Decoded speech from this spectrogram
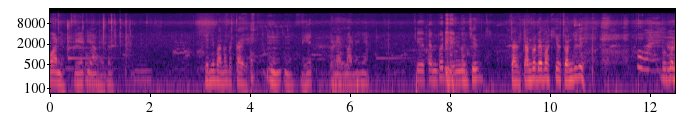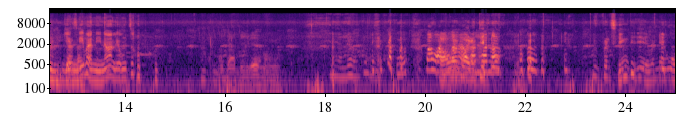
ก้อนนี่ไปเฮ็ดอิหยังให้เพิ่นเห็นในบ้านน้ำตะไก่อืมอืมไปเฮ็ดขนาดบ้านนั่นเนี่ยเจอกันพอดีเห็นบ่มันคิดจำจำรถได้บ่ขี่สวนอยู่ดิบ่บ่ได้ยินเย็นดีบัดนี้เนาะเร็วจงอากาศดีเด้หมองนี้ มาหอดมาหาวันวันเนาะเป็นสิงที่นี่มันได้โอ้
